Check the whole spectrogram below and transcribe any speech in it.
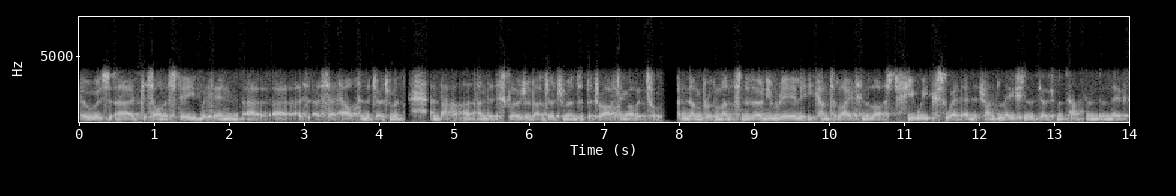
there was uh, dishonesty within uh, uh, set out in the judgment. And that uh, and the disclosure of that judgment, the drafting of it, took a number of months and has only really come to light in the last few weeks, where then the translation of the judgments happened and they've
